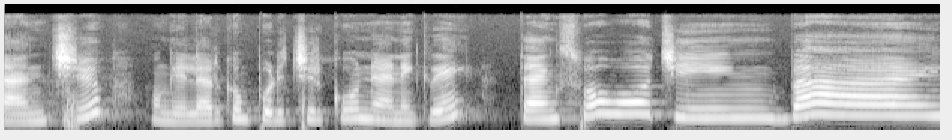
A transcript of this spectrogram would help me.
லன்ச்சு உங்கள் எல்லாருக்கும் பிடிச்சிருக்கும்னு நினைக்கிறேன். தேங்க்ஸ் ஃபார் வாட்சிங் பாய்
